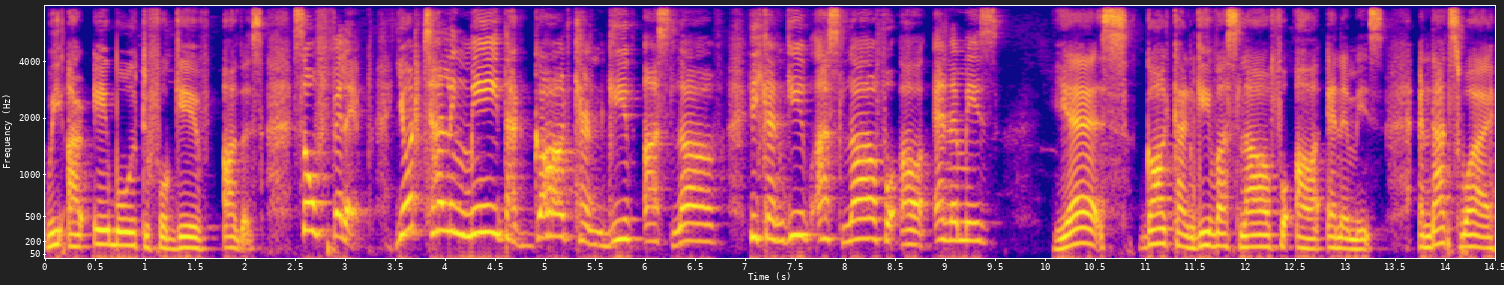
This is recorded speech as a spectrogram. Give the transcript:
we are able to forgive others. So, Philip, you're telling me that God can give us love. He can give us love for our enemies. Yes, God can give us love for our enemies. And that's why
